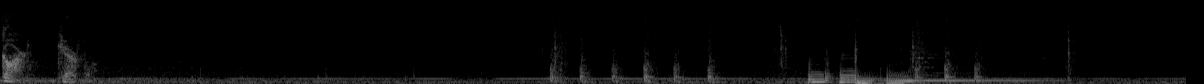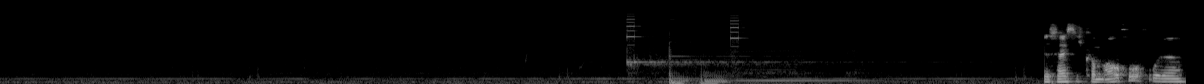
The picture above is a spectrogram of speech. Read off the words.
Guard, careful. Das heißt, ich komme auch hoch, oder?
